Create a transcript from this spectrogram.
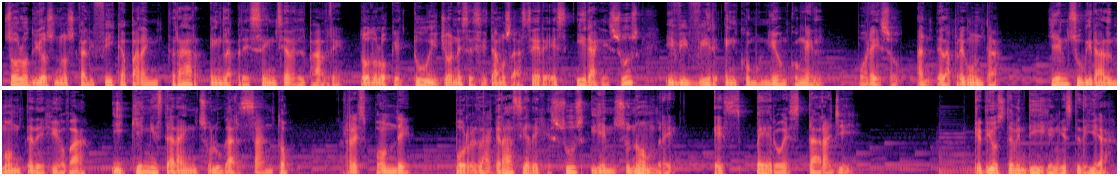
Solo Dios nos califica para entrar en la presencia del Padre. Todo lo que tú y yo necesitamos hacer es ir a Jesús y vivir en comunión con Él. Por eso, ante la pregunta, ¿Quién subirá al monte de Jehová? ¿Y quién estará en su lugar santo? Responde, por la gracia de Jesús y en su nombre, espero estar allí. Que Dios te bendiga en este día.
